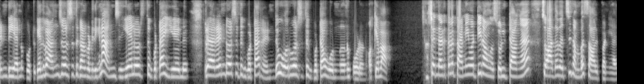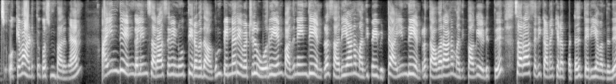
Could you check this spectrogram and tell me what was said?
ரெண்டு இயர்னு போட்டிருக்கேன். இதுவே அஞ்சு வருஷத்துக்கான போட்டிருக்கீங்கன்னா அஞ்சு ஏழு வருஷத்துக்கு போட்டா ஏழு ரெண்டு வருஷத்துக்கு போட்டா ரெண்டு ஒரு வருஷத்துக்கு போட்டா ஒன்றுன்னு போடணும். ஓகேவா ஸோ இந்த இடத்துல தனி வட்டின்னு அவங்க சொல்லிட்டாங்க. ஸோ அதை வச்சு நம்ம சால்வ் பண்ணியாச்சு. ஓகேவா அடுத்த கொஸ்டின் பாருங்க. ஐந்து எண்களின் சராசரி நூத்தி இருபது ஆகும். பின்னர் இவற்றில் ஒரு எண் பதினைந்து என்ற சரியான மதிப்பை விட்டு ஐந்து என்ற தவறான மதிப்பாக எடுத்து சராசரி கணக்கிடப்பட்டது தெரிய வந்தது.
